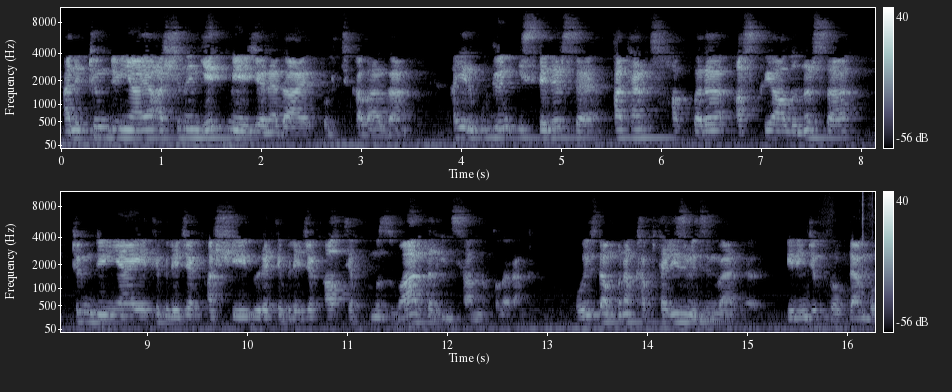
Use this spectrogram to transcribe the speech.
hani tüm dünyaya aşının yetmeyeceğine dair politikalardan, hayır bugün istenirse, patent hakları askıya alınırsa tüm dünyaya yetebilecek aşıyı üretebilecek altyapımız vardır insanlık olarak. O yüzden buna kapitalizm izin vermiyor. Birinci problem bu.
